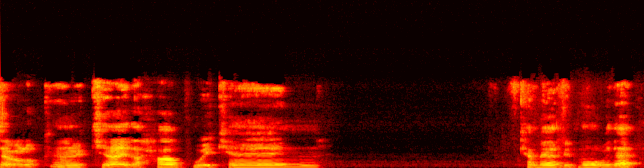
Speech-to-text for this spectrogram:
let's have a look. Hmm. Okay, the hub, we can come out a bit more with that.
